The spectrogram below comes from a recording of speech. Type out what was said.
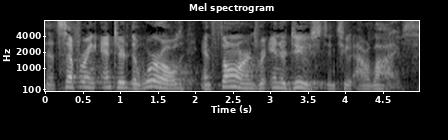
that suffering entered the world and thorns were introduced into our lives.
